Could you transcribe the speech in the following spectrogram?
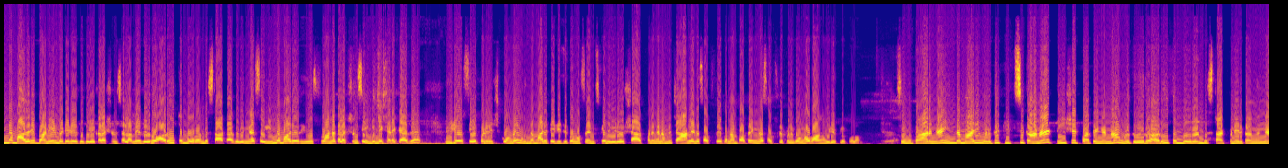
இந்த மாதிரி பனியன் மெட்டீரியல் இருக்கக்கூடிய கலெக்ஷன்ஸ் எல்லாமே வெறும் அறுபத்தொன்பது ரூபா ஸ்டார்ட் ஆகுதுங்க. சோ இந்த மாதிரி ஒரு யூஸ்ஃபுல்லான கலெக்ஷன்ஸ் எங்கேயுமே கிடைக்காது. வீடியோ சேவ் பண்ணி வச்சுக்கோங்க. இந்த மாதிரி தேடிட்டு உங்க ஃப்ரெண்ட்ஸ்க்கு வீடியோ ஷேர் பண்ணுங்க. நம்ம சேனல் சப்ஸ்கிரைப் பண்ணாம பாத்தீங்கன்னா சப்ஸ்கிரைப் பண்ணிக்கோங்க. வாங்க வீடியோக்குள்ள போலாம். ஸோ பாருங்க இந்த மாதிரி உங்களுக்கு கிட்ஸுக்கான டி-ஷர்ட் பாத்தீங்கன்னா உங்களுக்கு ஒரு அறுபத்தொன்பதுல இருந்து ஸ்டார்ட் பண்ணிருக்காங்க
